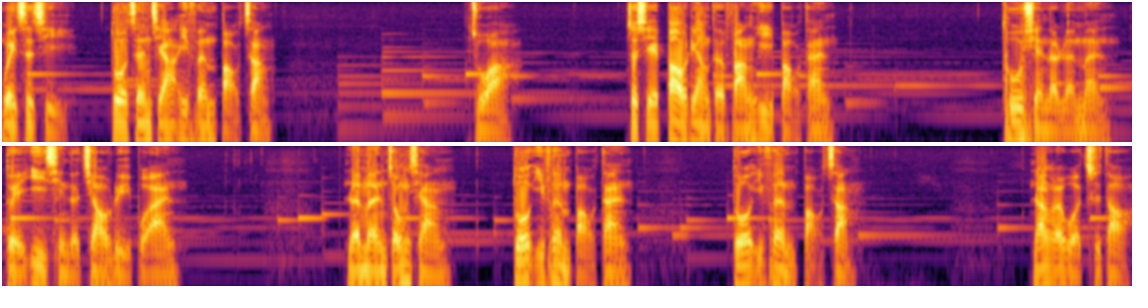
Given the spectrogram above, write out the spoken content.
为自己多增加一份保障。主啊，这些爆量的防疫保单，凸显了人们对疫情的焦虑不安。人们总想多一份保单，多一份保障。然而，我知道，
